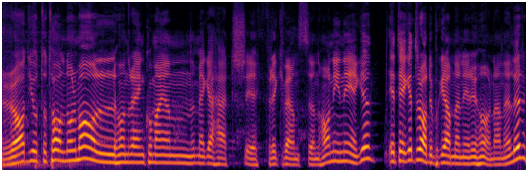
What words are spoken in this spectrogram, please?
Radio Total Normal, 101,1 MHz är frekvensen. Har ni en eget, ett eget radioprogram där nere i hörnan eller?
